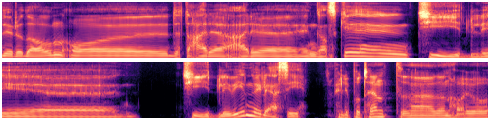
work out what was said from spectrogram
Durodalen, og dette her er eh, en ganske tydelig tydelig vin, vil jeg si. Veldig potent. Den har jo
